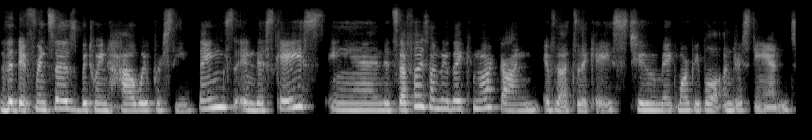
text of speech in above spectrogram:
the differences between how we perceive things in this case. And it's definitely something they can work on if that's the case to make more people understand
